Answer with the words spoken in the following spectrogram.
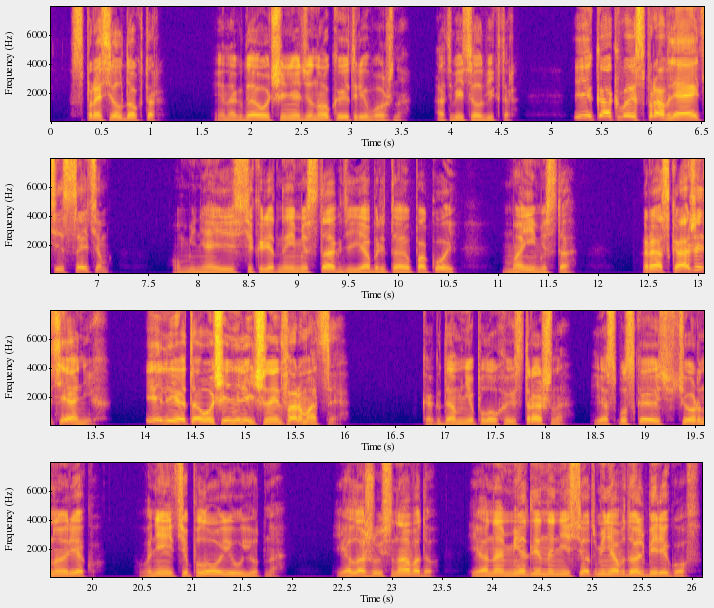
— спросил доктор. «Иногда очень одиноко и тревожно», — ответил Виктор. «И как вы справляетесь с этим?» «У меня есть секретные места, где я обретаю покой. Мои места». Расскажете о них? Или это очень личная информация? Когда мне плохо и страшно, я спускаюсь в черную реку. В ней тепло и уютно. Я ложусь на воду, и она медленно несет меня вдоль берегов.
